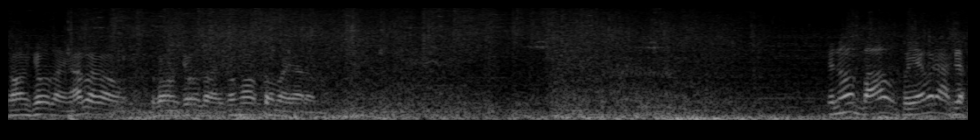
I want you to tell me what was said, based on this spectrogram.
ကောင်းချောတိုင်းငါဘက်ကောင်ကောင်းချောတိုင်းကောင်းကောင်းဆုံးမရတော့မှာကျွန်တော်ဘာဘယ်ရမလားပြော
